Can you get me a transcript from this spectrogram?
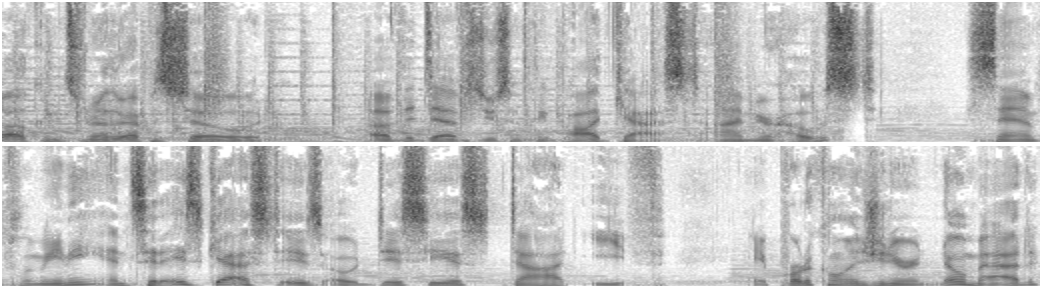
Welcome to another episode of the Devs Do Something podcast. I'm your host, Sam Flamini, and today's guest is Odysseas.eth, a protocol engineer at Nomad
